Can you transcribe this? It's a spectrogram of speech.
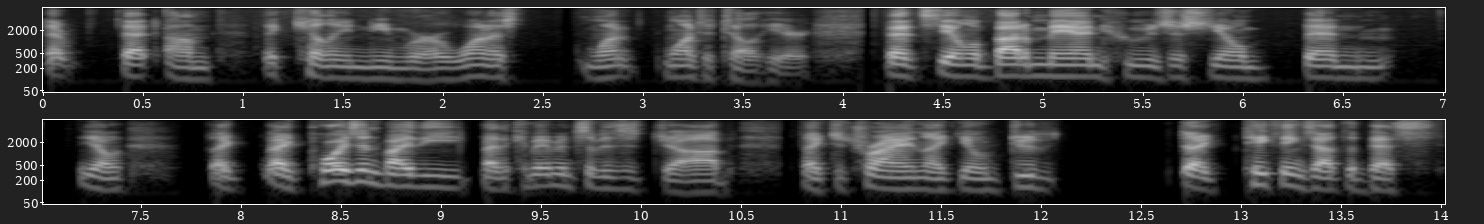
that that um the killing Niimura want to want want to tell here. That's you know about a man who's just you know been you know like like poisoned by the by the commitments of his job like to try and like you know do like take things out the best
